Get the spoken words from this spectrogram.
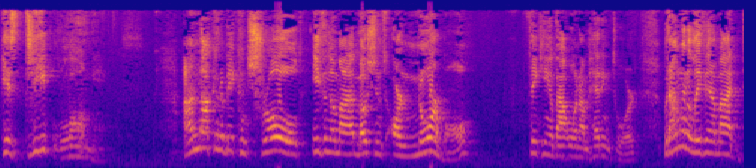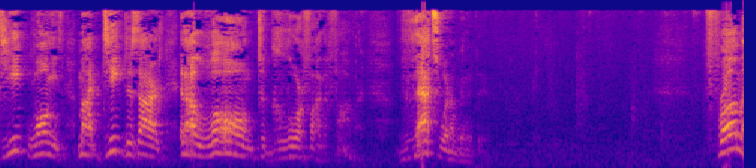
his deep longings. I'm not going to be controlled, even though my emotions are normal, thinking about what I'm heading toward, but I'm going to live in my deep longings, my deep desires, and I long to glorify the Father. That's what I'm going to do. From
